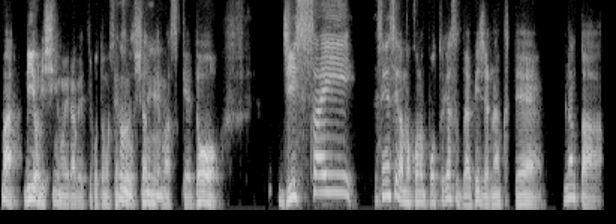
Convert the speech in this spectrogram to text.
まあ、理より真を選べっていうことも先生おっしゃってますけど、実際、先生がまあこのポッドキャストだけじゃなくて、なんか、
